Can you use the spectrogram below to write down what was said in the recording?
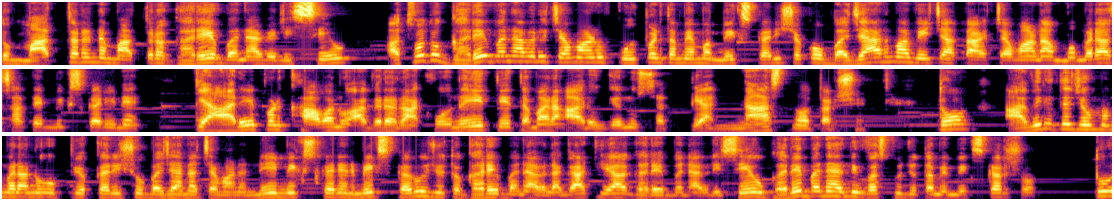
તો માત્ર ને માત્ર ઘરે બનાવેલી સેવ અથવા તો ઘરે બનાવેલું ચવાણું કોઈ પણ તમે એમાં મિક્સ કરી શકો. બજારમાં વેચાતા ચવાણા મમરા સાથે મિક્સ કરીને ક્યારે પણ ખાવાનો આગ્રહ રાખવો નહીં, તે તમારા આરોગ્યનું સત્યાનાશ ન કરશે. તો આવી રીતે જો મમરાનો ઉપયોગ કરીશું, બજારના ચવાણા નહીં મિક્સ કરીને મિક્સ કરવું જોઈએ તો ઘરે બનાવેલા ગાંઠિયા, ઘરે બનાવેલી સેવ, ઘરે બનાવેલી વસ્તુ જો તમે મિક્સ કરશો, તો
